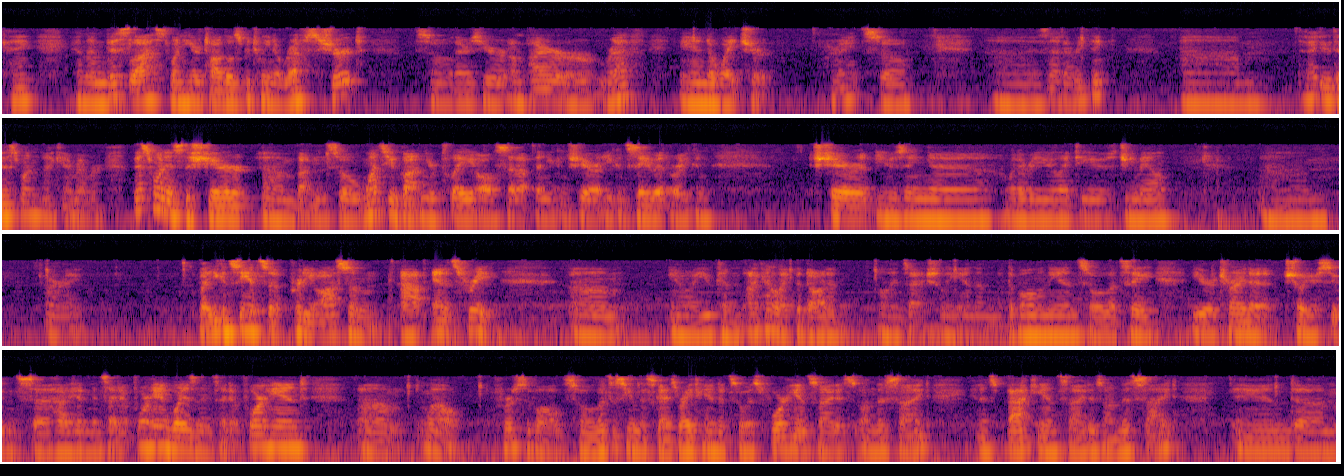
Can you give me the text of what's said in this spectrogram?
Okay, and then this last one here toggles between a ref's shirt so there's your umpire or ref and a white shirt. Alright, so uh, is that everything? Um, did I do this one? I can't remember. This one is the share um, button. So once you've gotten your play all set up, then you can share it. You can save it or you can share it using uh, whatever you like to use, Gmail. Um, Alright. But you can see it's a pretty awesome app and it's free. Um, you know, you can, I kind of like the dotted lines actually, and then with the ball in the end. So let's say you're trying to show your students uh, how to hit an inside out forehand. What is an inside out forehand? Um, well, first of all, so let's assume this guy's right-handed, so his forehand side is on this side, and his backhand side is on this side. And um,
